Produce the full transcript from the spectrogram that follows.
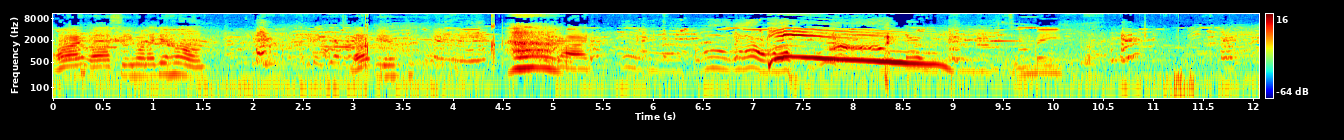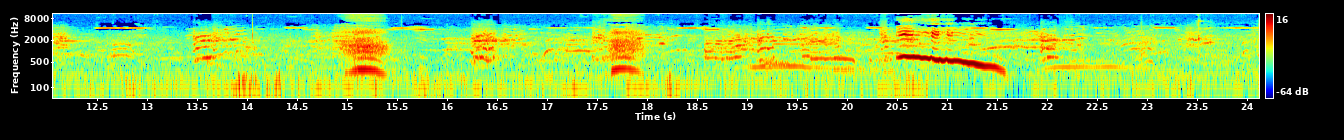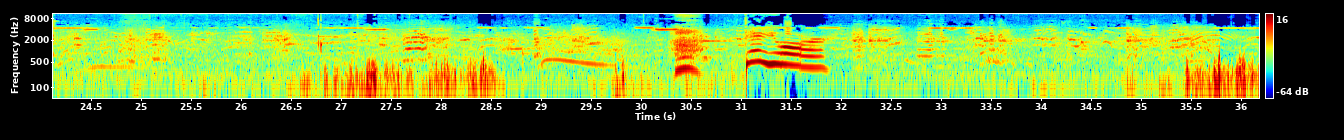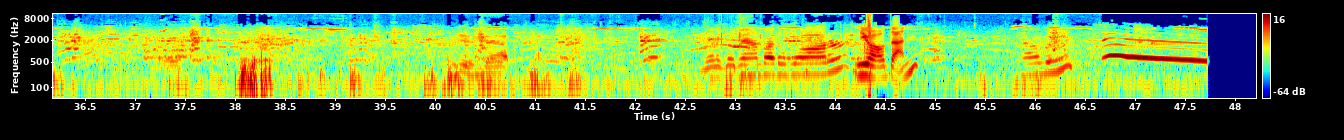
All right, well, I'll see you when I get home. Love you. Bye. It's amazing. Need a nap. You want to go down by the water? You all done? Huh, Luke?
